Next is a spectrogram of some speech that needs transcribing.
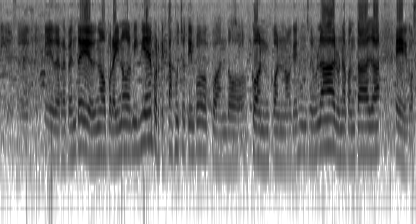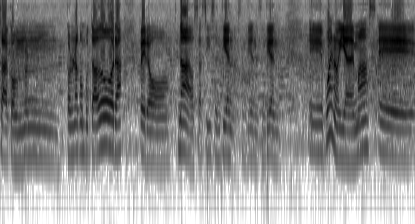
sí, es que de repente no por ahí no dormís bien porque estás mucho tiempo cuando con, con lo que es un celular, una pantalla, eh, o sea, con, con una computadora, pero nada, o sea, sí se entiende, se entiende, se entiende. Eh, bueno, y además, eh,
